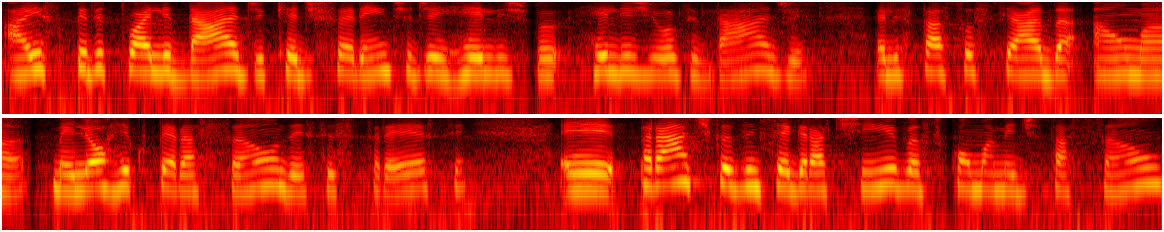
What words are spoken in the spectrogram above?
a espiritualidade, que é diferente de religiosidade, ela está associada a uma melhor recuperação desse estresse. É, práticas integrativas como a meditação,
